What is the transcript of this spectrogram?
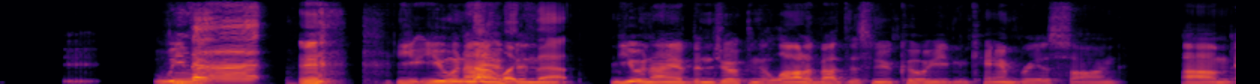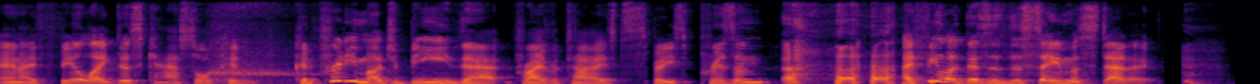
we've Not. you, you and I have like been that. you and I have been joking a lot about this new Coheed and Cambria song. Um, and I feel like this castle could could pretty much be that privatized space prison. I feel like this is the same aesthetic.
